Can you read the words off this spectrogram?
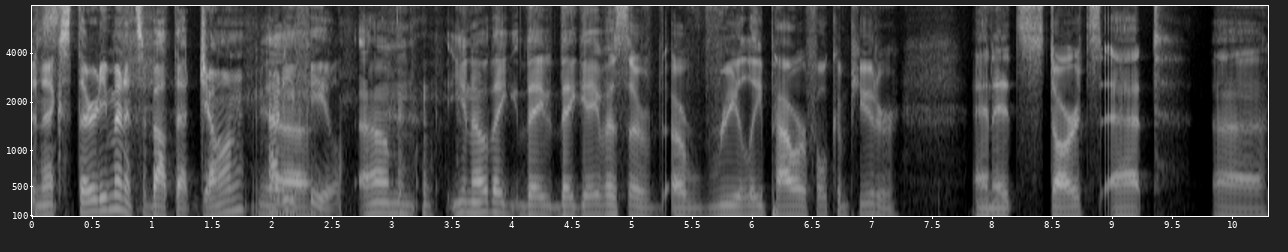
the next 30 minutes about that. John, how do you feel? um, you know, they they they gave us a a really powerful computer, and it starts at uh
